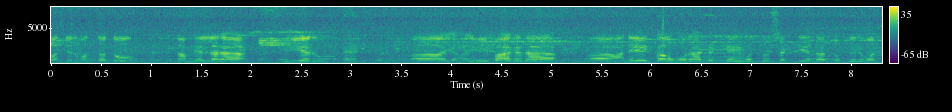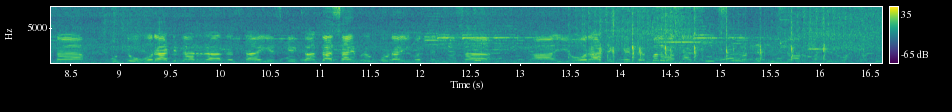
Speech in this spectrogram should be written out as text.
ಬಂದಿರುವಂಥದ್ದು. ನಮ್ಮೆಲ್ಲರ ಹಿರಿಯರು ಈ ಭಾಗದ ಅನೇಕ ಹೋರಾಟಕ್ಕೆ ಇವತ್ತು ಶಕ್ತಿಯನ್ನು ತುಂಬಿರುವಂಥ ಒಟ್ಟು ಹೋರಾಟಗಾರರಾದಂಥ ಎಸ್ ಕೆ ಕಾಂತಾ ಸಾಹೇಬರು ಕೂಡ ಇವತ್ತಿನ ದಿವಸ ಈ ಹೋರಾಟಕ್ಕೆ ಬೆಂಬಲವನ್ನು ಸೂಚಿಸಿ ಇವತ್ತಿನ ದಿವಸ ಅವರು ಬಂದಿರುವಂಥದ್ದು.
